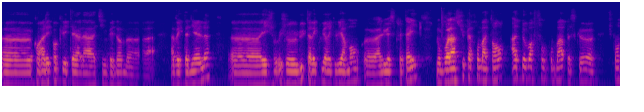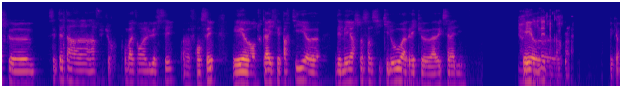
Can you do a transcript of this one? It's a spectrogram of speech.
Euh, quand à l'époque, il était à la Team Venom euh, avec Daniel. Euh, et je, je, lutte avec lui régulièrement euh, à l'US Créteil. Donc voilà, super combattant. Hâte de voir son combat parce que je pense que c'est peut-être un, un, futur combattant à l'UFC euh, français. Et euh, en tout cas, il fait partie euh, des meilleurs 66 kilos avec, avec Saladin. Et, On est d'accord.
